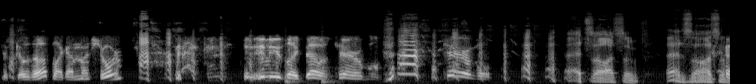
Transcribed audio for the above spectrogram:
just goes up like I'm not sure. and he's like, that was terrible, terrible. That's awesome. That's awesome.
